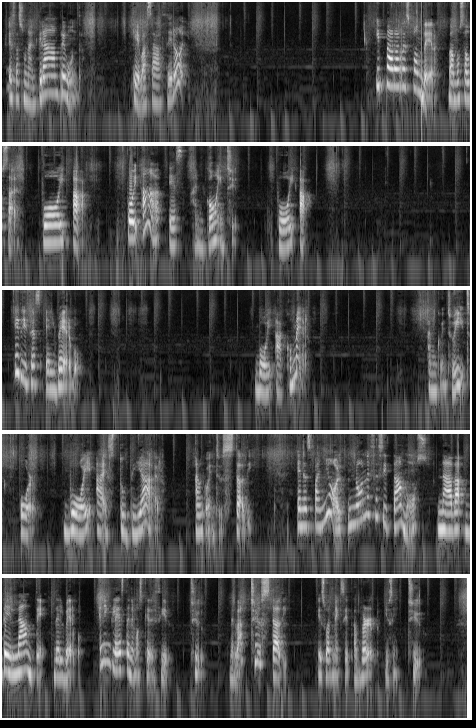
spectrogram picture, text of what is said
Esa es una gran pregunta. ¿Qué vas a hacer hoy? Y para responder vamos a usar voy a. Voy a es I'm going to. Voy a. Y dices el verbo. Voy a comer. I'm going to eat. Or voy a estudiar. I'm going to study. En español no necesitamos nada delante del verbo. En inglés tenemos que decir to, ¿verdad? To study is what makes it a verb using to.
